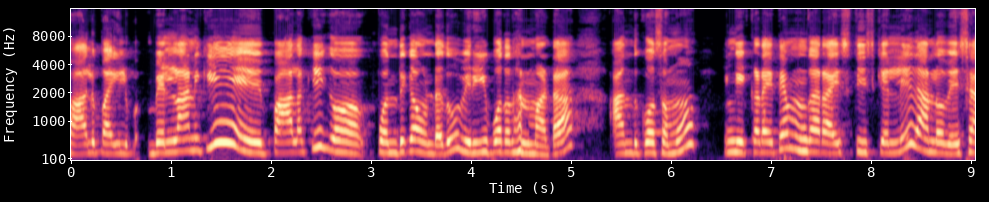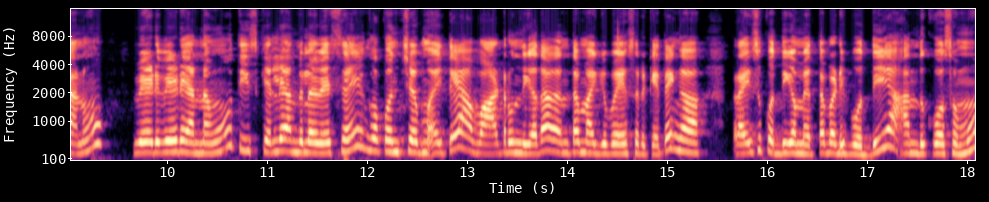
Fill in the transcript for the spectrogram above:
పాలు పగిలి బెల్లానికి పాలకి పొందిగా ఉండదు విరిగిపోతుంది అనమాట అందుకోసము ఇంక ఇక్కడైతే ఇంకా రైస్ తీసుకెళ్ళి దానిలో వేసాను వేడి వేడి అన్నము తీసుకెళ్ళి అందులో వేస్తే ఇంకా కొంచెం అయితే ఆ వాటర్ ఉంది కదా అదంతా మగ్గిపోయేసరికి అయితే ఇంకా రైస్ కొద్దిగా మెత్తబడిపోద్ది. అందుకోసము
